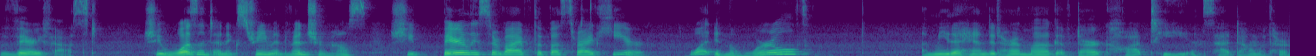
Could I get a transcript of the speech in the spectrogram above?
very fast. She wasn't an extreme adventure mouse. She'd barely survived the bus ride here. What in the world? Amita handed her a mug of dark, hot tea and sat down with her.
